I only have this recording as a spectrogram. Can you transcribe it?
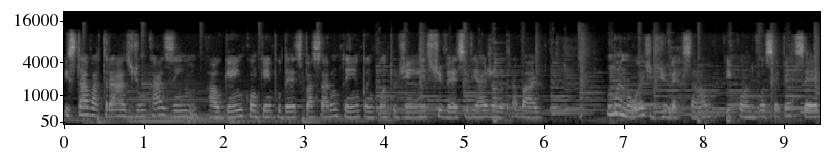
Estava atrás de um casinho, alguém com quem pudesse passar um tempo enquanto Jane estivesse viajando a trabalho. Uma noite de diversão e quando você percebe,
